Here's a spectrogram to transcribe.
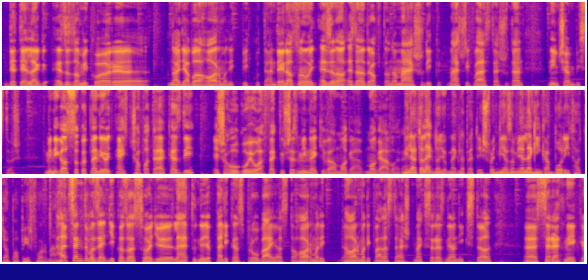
de tényleg ez az, amikor uh, nagyjából a harmadik pick után. De én azt mondom, hogy ezen a, ezen a drafton a második, második választás után nincsen biztos mindig az szokott lenni, hogy egy csapat elkezdi, és a hógolyó effektus ez mindenkivel magá, magával Mi lehet a legnagyobb meglepetés, vagy mi az, ami a leginkább boríthatja a papírformát? Hát szerintem az egyik az az, hogy lehet tudni, hogy a Pelicans próbálja azt a harmadik, a harmadik választást megszerezni a Knicks-től, szeretnék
